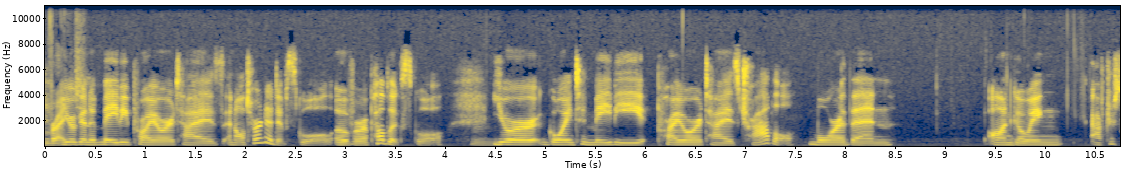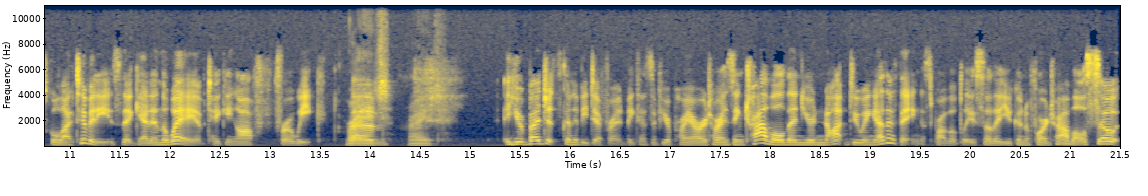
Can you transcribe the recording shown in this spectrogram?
Right. You're going to maybe prioritize an alternative school over a public school. Mm-hmm. You're going to maybe prioritize travel more than ongoing after school activities that get in the way of taking off for a week. Right. Um, right. Your budget's going to be different because if you're prioritizing travel, then you're not doing other things probably so that you can afford travel. So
